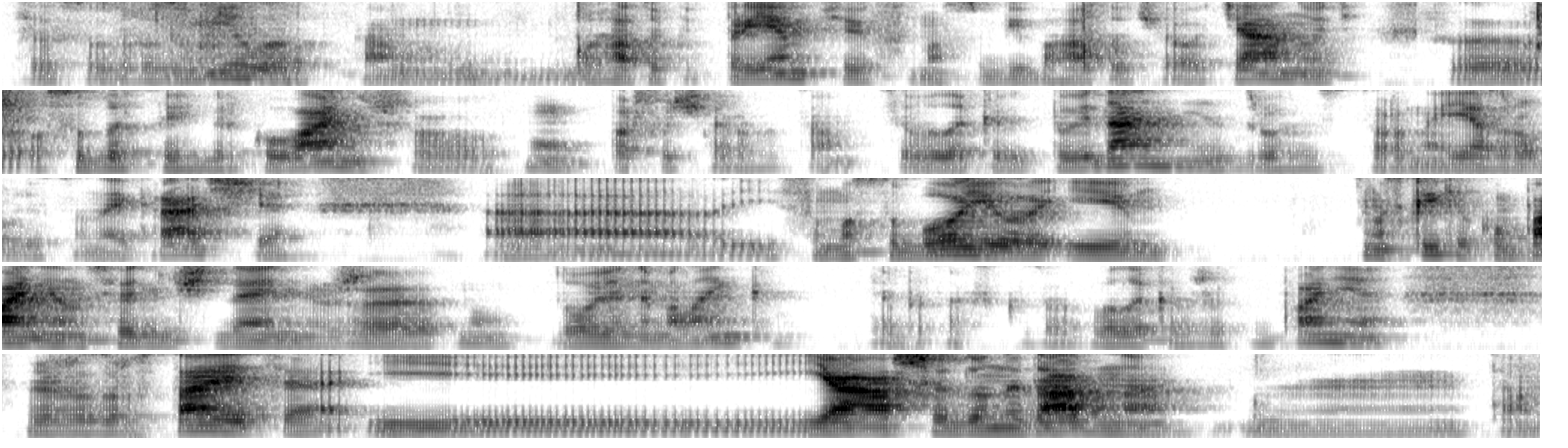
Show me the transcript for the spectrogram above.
це все зрозуміло. Там багато підприємців на собі багато чого тянуть. З особистих міркувань, що ну, в першу чергу там це велика відповідальність, з другої сторони, я зроблю це найкраще е- і само собою. І оскільки компанія на сьогоднішній день вже ну, доволі немаленька, я би так сказав, велика вже компанія вже розростається. І я ще донедавна, там,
